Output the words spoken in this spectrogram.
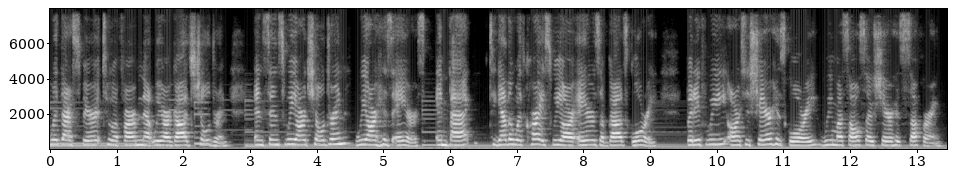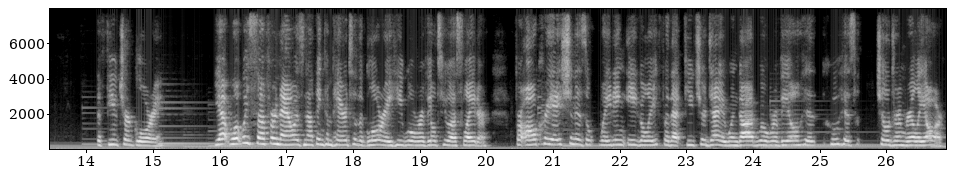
with our spirit to affirm that we are God's children. And since we are children, we are his heirs. In fact, together with Christ, we are heirs of God's glory. But if we are to share his glory, we must also share his suffering, the future glory. Yet what we suffer now is nothing compared to the glory he will reveal to us later. For all creation is waiting eagerly for that future day when God will reveal his, who his children really are.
